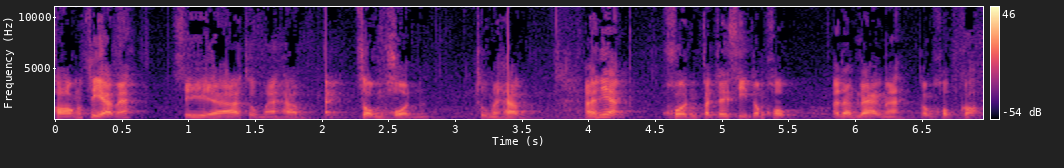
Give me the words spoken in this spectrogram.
ของเสียไหมเสียถูกไหมครับ ส่งผล ถูกไหมครับ อันเนี้ยคนปัจจัยสี่ต้องครบอันดับแรกนะ ต้องครบก่อน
